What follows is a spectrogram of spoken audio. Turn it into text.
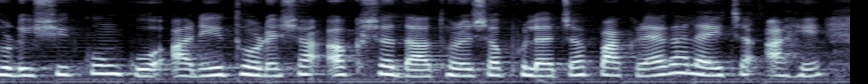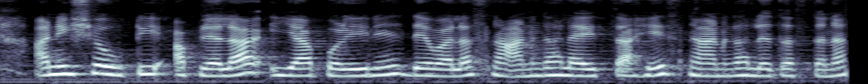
थोडीशी कुंकू आणि थोड्याशा अक्षदा थोड्याशा फुलाच्या पाकळ्या घालायच्या आहे आणि शेवटी आपल्याला या पळीने देवाला स्नान घालायचं आहे. स्नान घालत असताना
